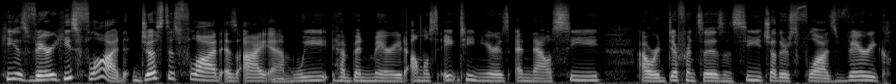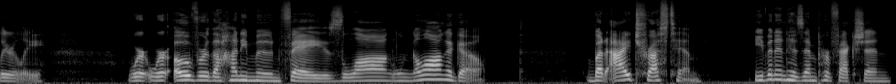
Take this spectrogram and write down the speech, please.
He is very, he's flawed, just as flawed as I am. We have been married almost 18 years and now see our differences and see each other's flaws very clearly. We're, we're over the honeymoon phase long, long ago. But I trust him, even in his imperfection,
